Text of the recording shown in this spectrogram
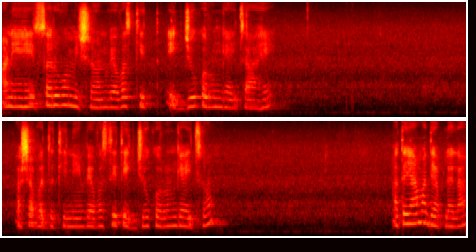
आणि हे सर्व मिश्रण व्यवस्थित एकजीव करून घ्यायचं आहे. अशा पद्धतीने व्यवस्थित एकजीव करून घ्यायचं. आता यामध्ये आपल्याला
